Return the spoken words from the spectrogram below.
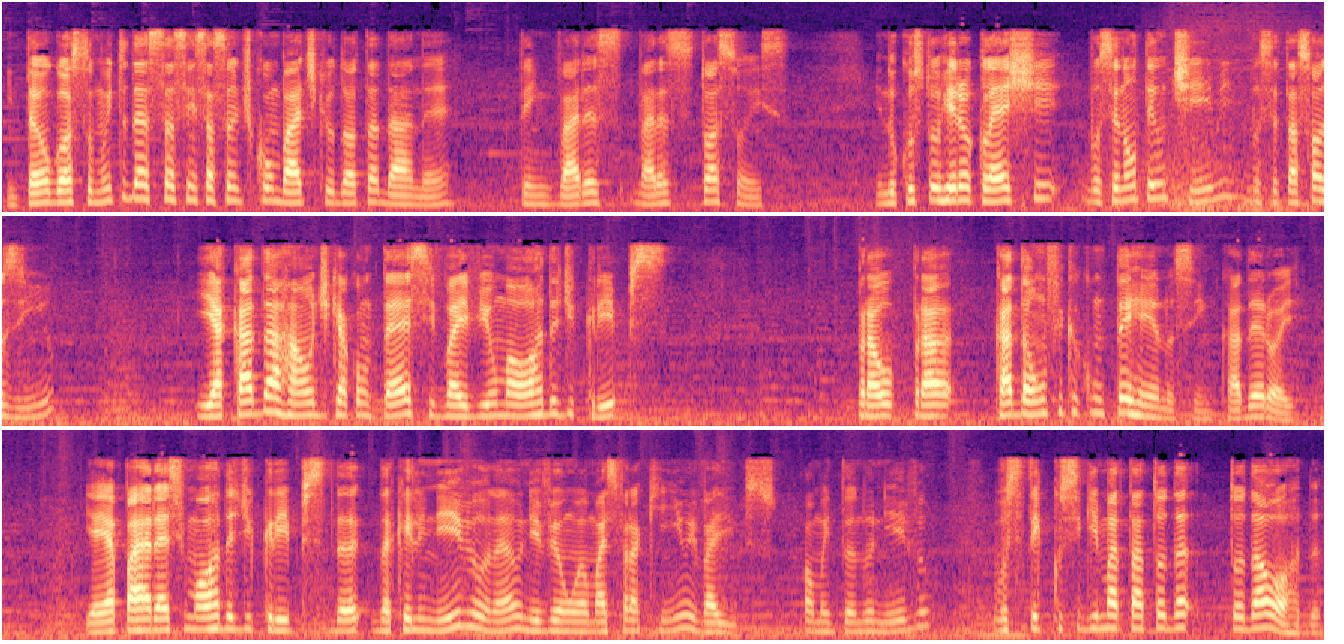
Então eu gosto muito dessa sensação de combate que o Dota dá, né? Tem várias, várias situações. E no Custom Hero Clash, você não tem um time, você tá sozinho. E a cada round que acontece, vai vir uma horda de creeps. Pra, pra, cada um fica com um terreno, assim, cada herói. E aí aparece uma horda de creeps da, daquele nível, né? O nível 1 é o mais fraquinho e vai aumentando o nível. Você tem que conseguir matar toda, toda a horda.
